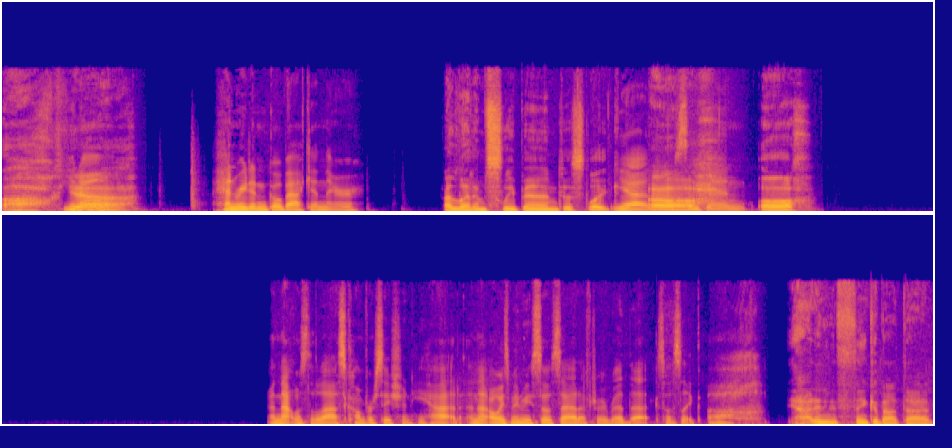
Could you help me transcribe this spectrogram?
Oh, You know. yeah. Henry didn't go back in there. I let him sleep in just like Yeah, let Ah. him sleep in. Oh, And that was the last conversation he had. And that always made me so sad after I read that because I was like, oh, yeah, I didn't even think about that.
